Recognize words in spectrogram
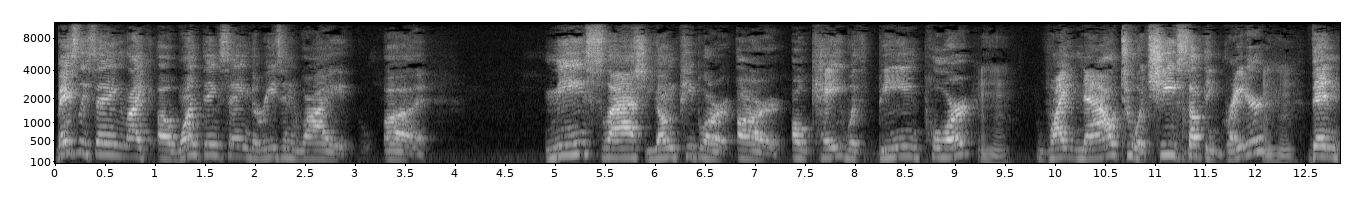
basically saying like uh, one thing, saying the reason why uh, me slash young people are are okay with being poor Mm-hmm. Right now to achieve something greater Mm-hmm. than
